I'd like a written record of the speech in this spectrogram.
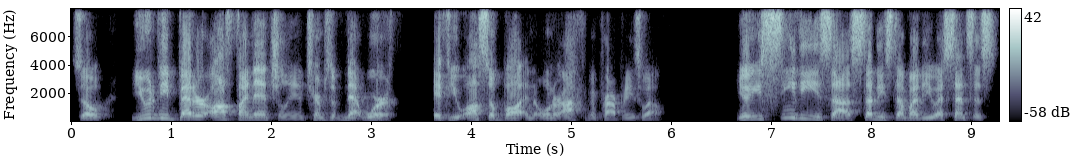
So you would be better off financially in terms of net worth if you also bought an owner occupant property as well. You know, you see these uh, studies done by the US Census,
